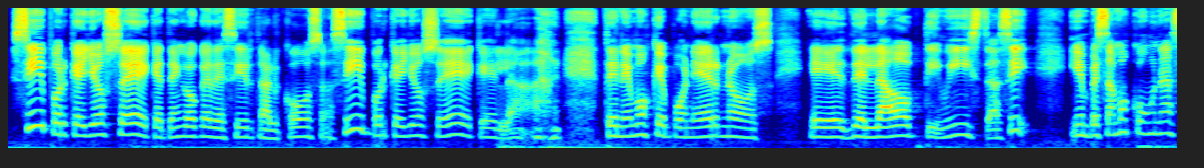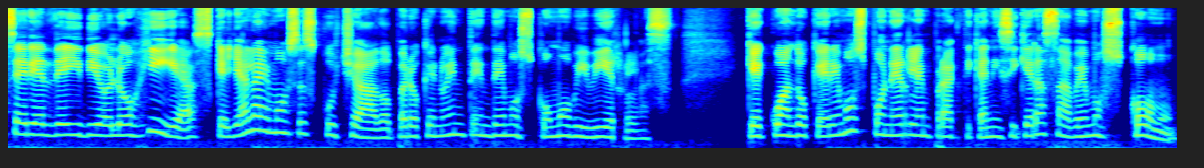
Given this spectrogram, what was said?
Sí, porque yo sé que tengo que decir tal cosa. Sí, porque yo sé que la, tenemos que ponernos eh, del lado optimista. Sí, y empezamos con una serie de ideologías que ya la hemos escuchado, pero que no entendemos cómo vivirlas que cuando queremos ponerla en práctica ni siquiera sabemos cómo,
